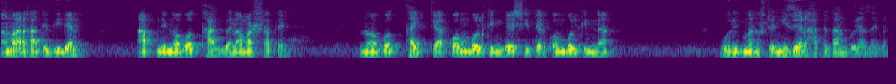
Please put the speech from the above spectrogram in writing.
আমার হাতে দিবেন, আপনি নগদ থাকবেন আমার সাথে। নগদ থাইকা কম্বল কিনবে, শীতের কম্বল কিনা গরিব মানুষকে নিজের হাতে দান কইরা যাবেন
